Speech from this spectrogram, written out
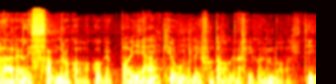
Alessandro Coco che poi è anche uno dei fotografi coinvolti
